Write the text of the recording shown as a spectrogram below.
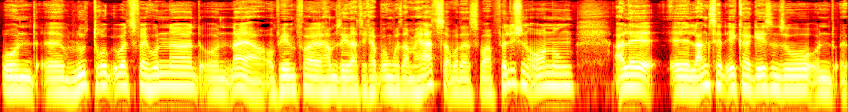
und äh, Blutdruck über 200 und naja, auf jeden Fall haben sie gedacht, ich habe irgendwas am Herz, aber das war völlig in Ordnung. Alle äh, Langzeit-EKGs und so und äh,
